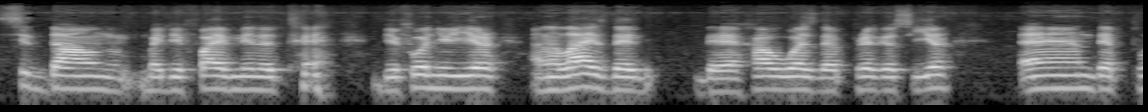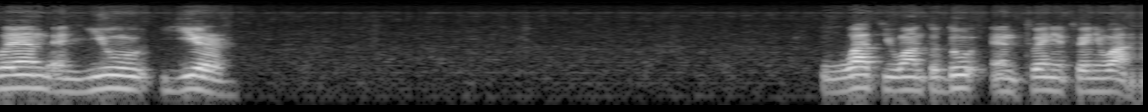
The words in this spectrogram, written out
sit down maybe five minutes before new year analyze the, the how was the previous year and they plan a new year. What you want to do in 2021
